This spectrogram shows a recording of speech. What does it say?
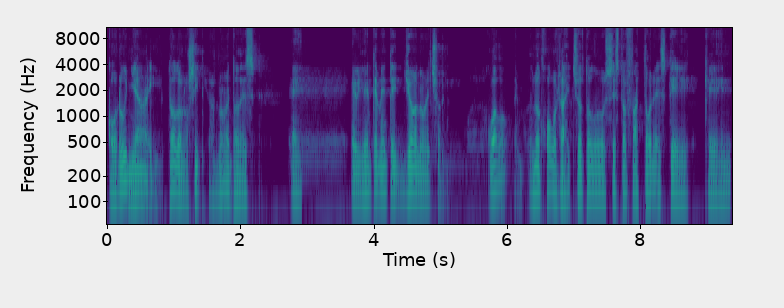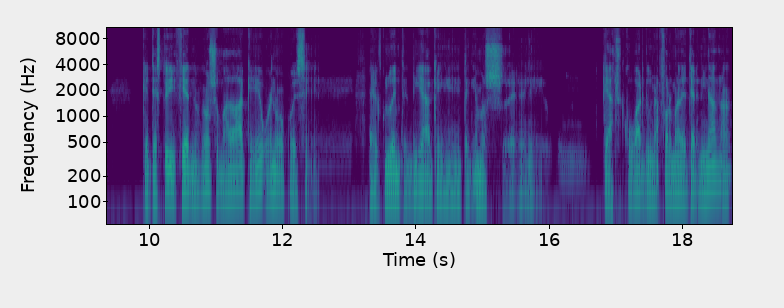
Coruña y todos los sitios, ¿no? Entonces, eh, evidentemente yo no he hecho el modelo de juego, el modelo de juego lo ha hecho todos estos factores que, que, te estoy diciendo, ¿no? Sumado a que, bueno, pues eh, el club entendía que teníamos que jugar de una forma determinada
